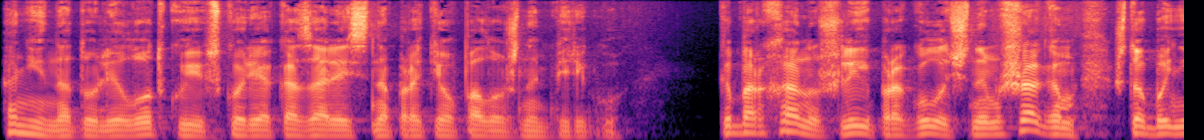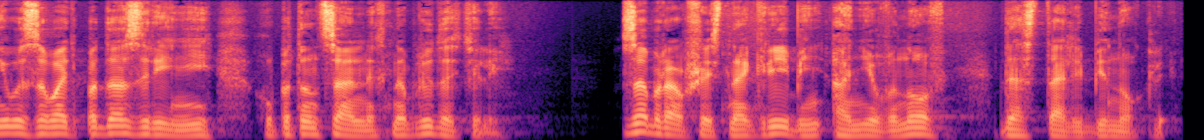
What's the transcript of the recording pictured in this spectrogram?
Они надули лодку и вскоре оказались на противоположном берегу. К Бархану шли прогулочным шагом, чтобы не вызывать подозрений у потенциальных наблюдателей. Забравшись на гребень, они вновь достали бинокли.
